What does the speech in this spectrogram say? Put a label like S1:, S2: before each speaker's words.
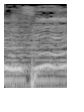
S1: answer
